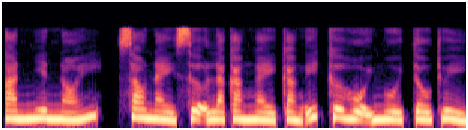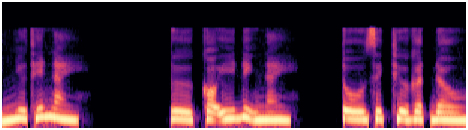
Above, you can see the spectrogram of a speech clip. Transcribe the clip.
An Nhiên nói, sau này sợ là càng ngày càng ít cơ hội ngồi tàu thủy như thế này. Ừ, có ý định này. Tô dịch thừa gật đầu,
